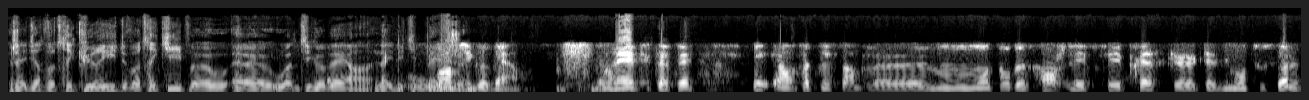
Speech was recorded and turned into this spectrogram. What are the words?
j'allais dire de votre écurie, de votre équipe, euh, euh, ou Antigobert, là l'équipe Ou belge. Antigobert. ouais, tout à fait. Mais, en fait, c'est simple. Mon Tour de France, je l'ai fait presque quasiment tout seul.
